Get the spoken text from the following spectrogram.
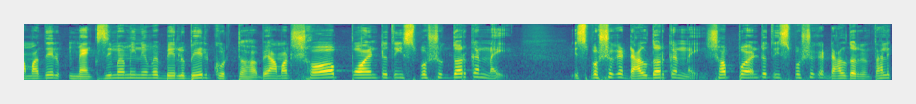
আমাদের ম্যাক্সিমাম মিনিমাম ভ্যালু বের করতে হবে, আমার সব পয়েন্টে তো স্পর্শক দরকার নাই। স্পর্শকের ডাল দরকার নাই। সব পয়েন্টে তো স্পর্শকের ডাল দরকার তাহলে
